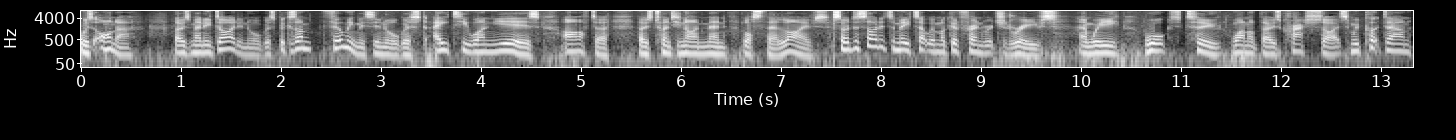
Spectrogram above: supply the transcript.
was honour those men who died in August because I'm filming this in August, 81 years after those 29 men lost their lives. So I decided to meet up with my good friend Richard Reeves and we walked to one of those crash sites and we put down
